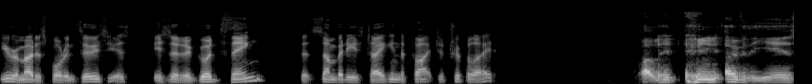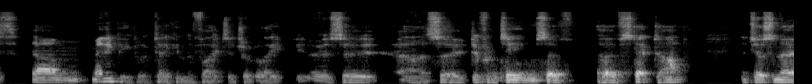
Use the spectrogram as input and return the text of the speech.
You're a motorsport enthusiast. Is it a good thing that somebody is taking the fight to Triple Eight? Well, over the years, um, many people have taken the fight to Triple Eight. You know, so uh, so different teams have have stepped up. Just no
